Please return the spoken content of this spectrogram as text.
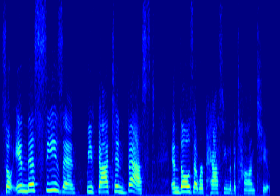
So in this season, we've got to invest in those that we're passing the baton to.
